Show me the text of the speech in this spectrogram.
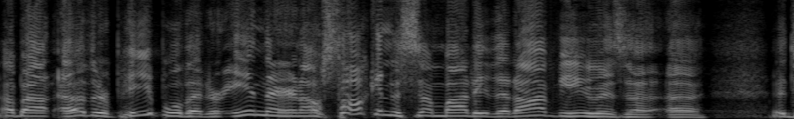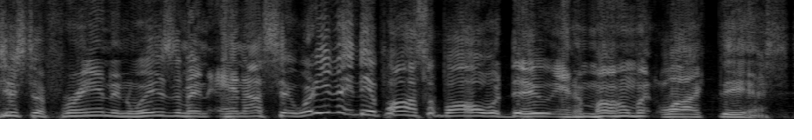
about other people that are in there. And I was talking to somebody that I view as a, a just a friend in wisdom. And, and I said, what do you think the Apostle Paul would do in a moment like this?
